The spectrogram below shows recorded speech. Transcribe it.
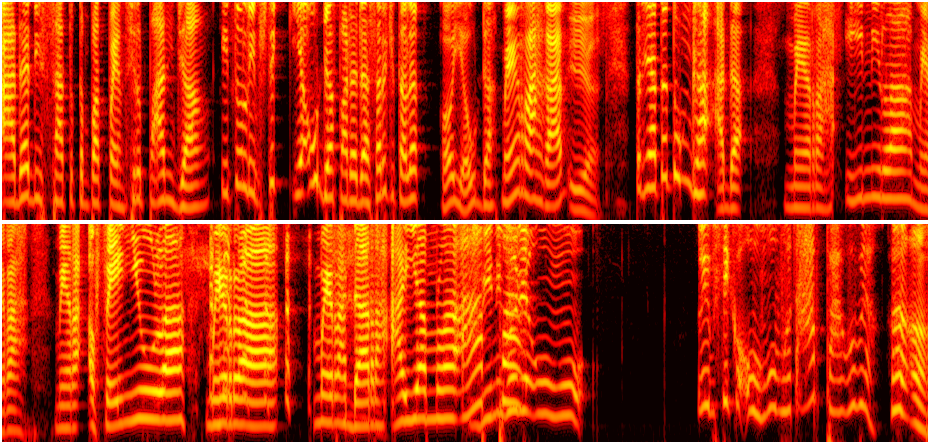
ada di satu tempat pensil panjang, itu lipstick ya udah pada dasarnya kita lihat, oh ya udah merah kan? Iya. Ternyata tuh nggak ada merah inilah, merah merah avenue lah, merah merah darah ayam lah, apa? Bini gue yang ungu. Lipstick kok ungu buat apa? Gue bilang. Heeh.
